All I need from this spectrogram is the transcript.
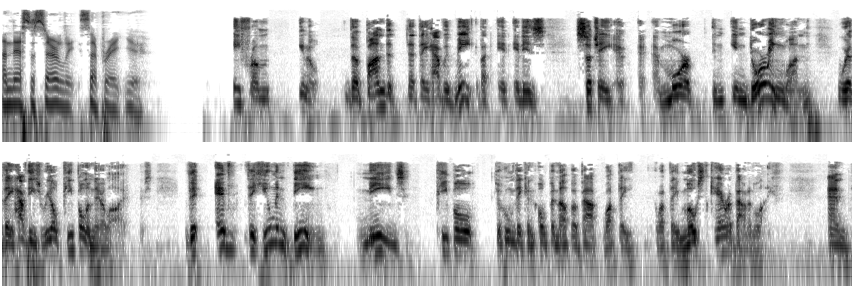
unnecessarily separate you from you know the bond that, that they have with me. But it, it is such a, a, a more enduring one where they have these real people in their lives. The, every, the human being needs people to whom they can open up about what they what they most care about in life, and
